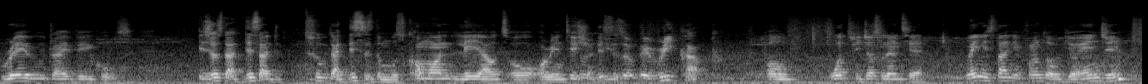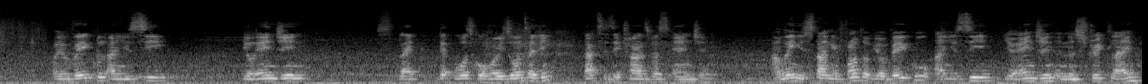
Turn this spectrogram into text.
rear-wheel drive vehicles. It's just that these are the two like this is the most common layout or orientation so this is a, a recap of what we just learned here. When you stand in front of your engine or your vehicle and you see your engine like that what's called horizontally that is a transverse engine. And when you stand in front of your vehicle and you see your engine in a straight line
